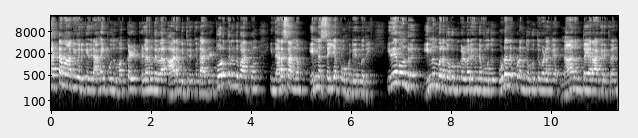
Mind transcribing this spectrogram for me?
சட்டமாதிபருக்கு எதிராக இப்போது மக்கள் கிளர்ந்துள்ள ஆரம்பித்திருக்கின்றார்கள். பொறுத்திருந்து பார்ப்போம் இந்த அரசாங்கம் என்ன செய்ய போகின்றது என்பதை. இதே போன்று இன்னும் பல தொகுப்புகள் வருகின்ற போது உடனுக்குடன் தொகுத்து வழங்க நானும் தயாராக இருக்கிறேன்.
